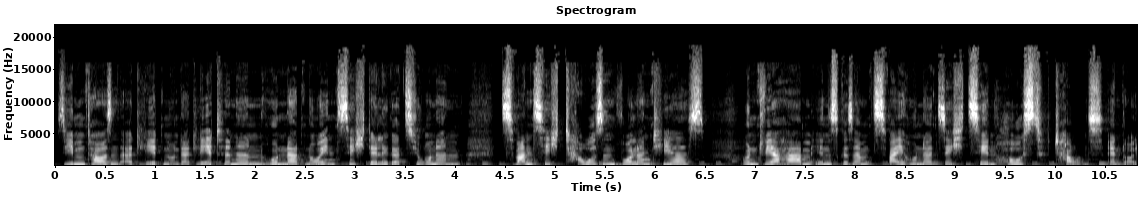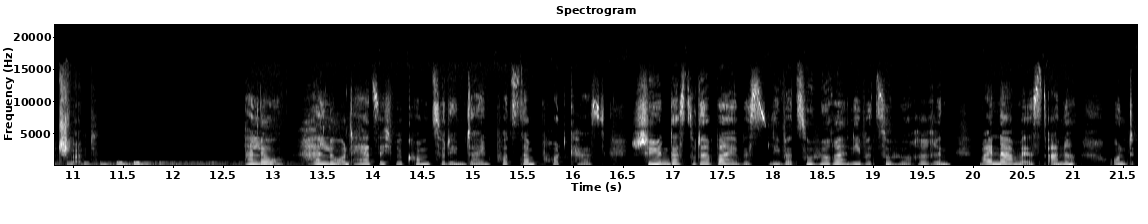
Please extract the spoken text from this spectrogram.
7000 Athleten und Athletinnen, 190 Delegationen, 20.000 Volunteers und wir haben insgesamt 216 Host Towns in Deutschland. Hallo, hallo und herzlich willkommen zu dem Dein Potsdam Podcast. Schön, dass du dabei bist, lieber Zuhörer, liebe Zuhörerin. Mein Name ist Anne und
